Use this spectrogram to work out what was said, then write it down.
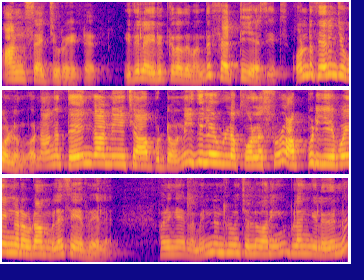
அன்சேச்சுரேட்டட் இதில் இருக்கிறது வந்து ஃபேட்டி ஆசிட்ஸ் ஒன்று தெரிஞ்சு கொள்ளுங்க. நாங்கள் தேங்காய் எண்ணெயை சாப்பிட்டோன்னே இதில் உள்ள கொலஸ்ட்ரால் அப்படியே போய் எங்களோட உடம்புல சேர்றதில்ல இல்லை அப்படின்னு கேட்கலாம் சொல்ல வரீங்க பிள்ளைங்கள் என்ன?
